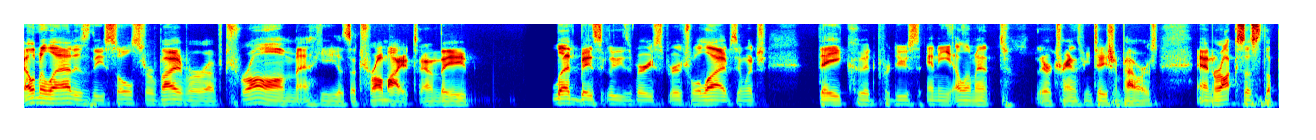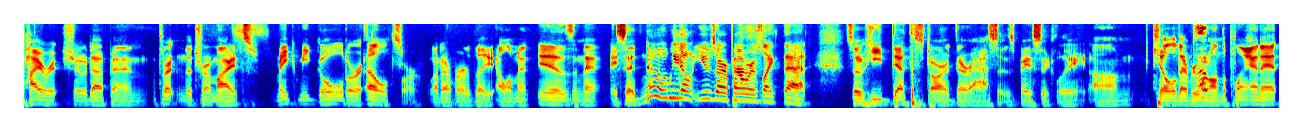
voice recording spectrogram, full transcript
Element Lad is the sole survivor of Trom. He is a Tromite, and they led basically these very spiritual lives in which they could produce any element, their transmutation powers. And Roxxas the pirate showed up and threatened the Tromites, make me gold or else, or whatever the element is. And they they said, no, we don't use our powers like that. So he death starred their asses, basically. Um, killed everyone on the planet.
